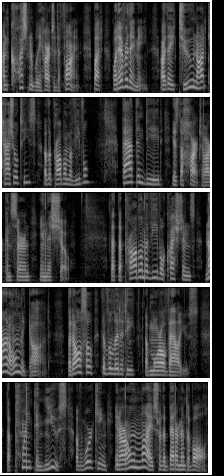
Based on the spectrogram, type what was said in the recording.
unquestionably hard to define, but whatever they mean, are they too not casualties of the problem of evil? That indeed is the heart of our concern in this show. That the problem of evil questions not only God, but also the validity of moral values, the point and use of working in our own lives for the betterment of all,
